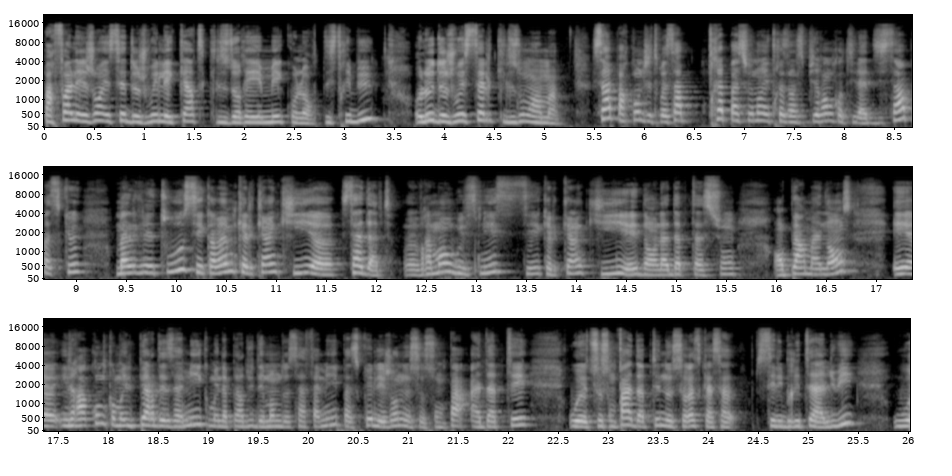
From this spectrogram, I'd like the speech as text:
Parfois, les gens essaient de jouer les cartes qu'ils auraient aimé qu'on leur distribue au lieu de jouer celles qu'ils ont en main. Ça, par contre, j'ai trouvé ça très passionnant et très inspirant quand il a dit ça parce que malgré tout, c'est quand même quelqu'un qui euh, s'adapte. Euh, vraiment, Will Smith, c'est quelqu'un qui est dans l'adaptation en permanence et euh, il raconte comment il perd des amis, comment il a perdu des membres de sa famille parce que les gens ne se sont pas adaptés ou ne se sont pas adaptés ne serait-ce qu'à sa célébrité à lui ou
